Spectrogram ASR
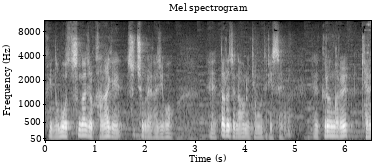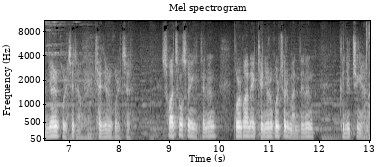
그게 너무 순간적으로 강하게 수축을 해가지고 예, 떨어져 나오는 경우들이 있어요. 예, 그런 거를 견열골절이라고 해요. 견열골절. 소아청소년기 때는 골반의 견열골절을 만드는 근육 중에 하나.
